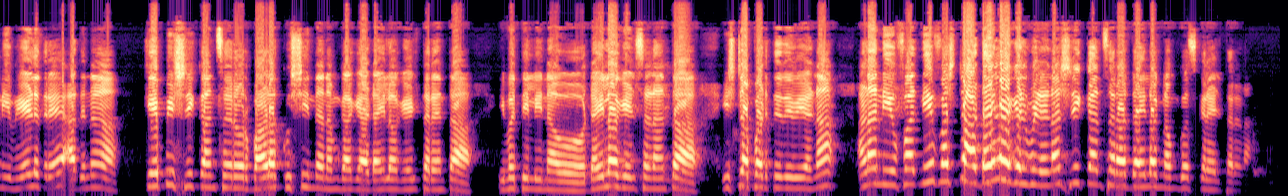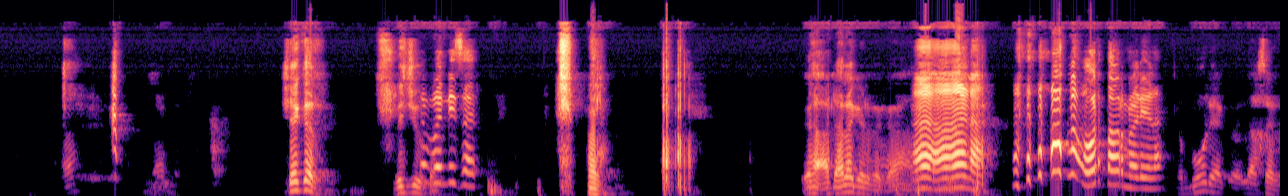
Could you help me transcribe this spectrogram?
ನೀವ್ ಹೇಳಿದ್ರೆ ಅದನ್ನ ಕೆ ಪಿ ಶ್ರೀಕಾಂತ್ ಸರ್ ಅವ್ರು ಬಹಳ ಖುಷಿಯಿಂದ ನಮ್ಗಾಗಿ ಆ ಡೈಲಾಗ್ ಹೇಳ್ತಾರೆ ಅಂತ ಇವತ್ತಿಲ್ಲಿ ನಾವು ಡೈಲಾಗ್ ಹೇಳ್ಸೋಣ ಅಂತ ಇಷ್ಟ ಪಡ್ತಿದೀವಿ ಅಣ್ಣ. ಅಣ್ಣ ನೀವು ನೀವ್ ಫಸ್ಟ್ ಆ ಡೈಲಾಗ್ ಹೇಳ್ಬಿಡಿ ಅಣ್ಣ. ಶ್ರೀಕಾಂತ್ ಸರ್ ಆ ಡೈಲಾಗ್ ನಮ್ಗೋಸ್ಕರ ಹೇಳ್ತಾರಣ್ಣ ಶೇಖರ್ ಬಿಜು ಬನ್ನಿ. ಸರ್ ಆ ಡೈಲಾಗ್ ಹೇಳ್ಬೇಕಾ? ಅಣ್ಣ. ಓಡ್ತಾವ್ರ ನೋಡಿ ಅಣ್ಣ. ಮೂಡಿ ಯಾಕೋ ಇಲ್ಲ ಸರ್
